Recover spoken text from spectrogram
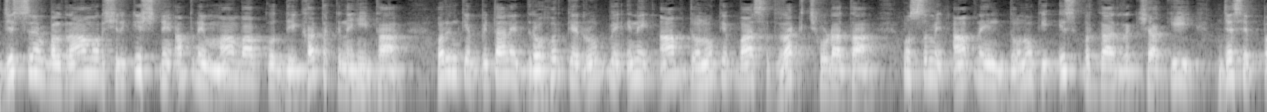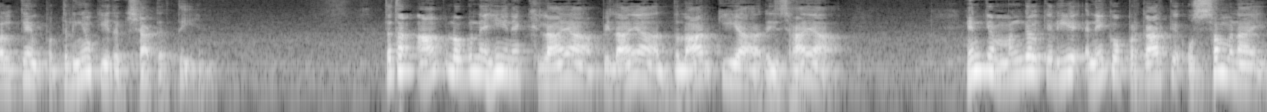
जिसमें बलराम और श्री कृष्ण ने अपने माँ बाप को देखा तक नहीं था और इनके पिता ने द्रोहर के रूप में इन्हें आप दोनों के पास रख छोड़ा था। उस समय आपने इन दोनों की इस प्रकार रक्षा की, जैसे पलकें पुतलियों की रक्षा करती हैं। तथा आप लोगों ने ही इन्हें खिलाया, पिलाया, दुलार किया, रिझाया। इनके मंगल के लिए अनेकों प्रकार के उत्सव मनाए।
